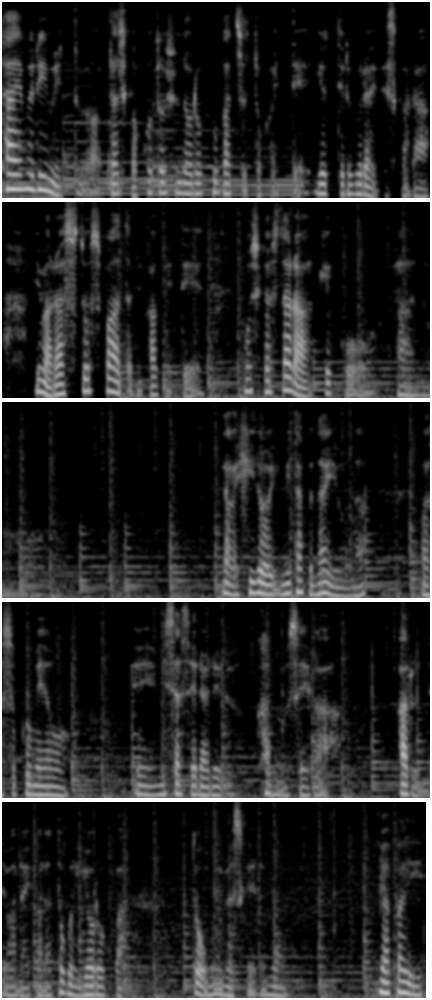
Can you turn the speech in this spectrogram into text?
タイムリミットは確か今年の6月とか言って言ってるぐらいですから、今ラストスパートにかけて、もしかしたら結構、あの、なんかひどい、見たくないような、まあ、側面を、えー、見させられる可能性があるんではないかな。特にヨーロッパと思いますけれども、やっぱり、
